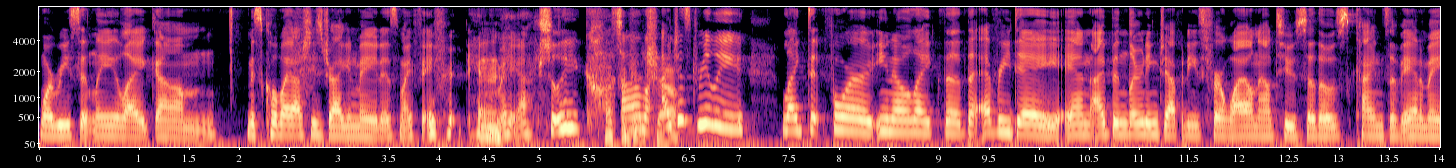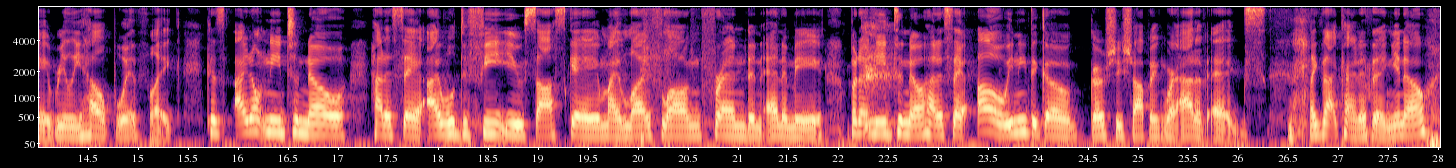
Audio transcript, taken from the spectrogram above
more recently like um Miss Kobayashi's Dragon Maid is my favorite anime actually. Mm. That's a good um, show. I just really liked it for you know like the the everyday and i've been learning japanese for a while now too so those kinds of anime really help with like because i don't need to know how to say i will defeat you sasuke my lifelong friend and enemy but i need to know how to say oh we need to go grocery shopping we're out of eggs like that kind of thing you know?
